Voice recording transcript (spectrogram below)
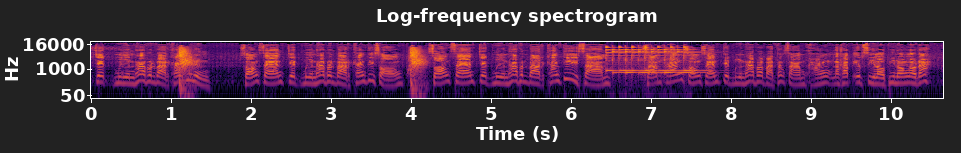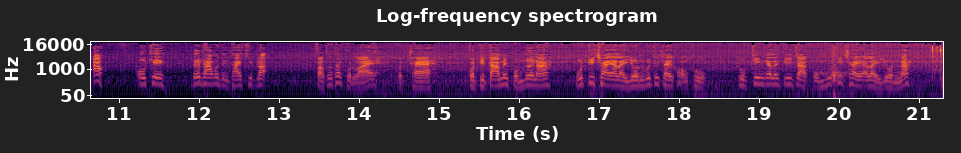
275,000 บาทครั้งที่ 1 275,000 บาทครั้งที่ 2 275,000 บาท ครั้งที่ 3 3 ครั้ง 275,000 บาททั้ง 3 ครั้งนะครับ FC เราพี่น้องเรานะอ้าวโอเค เดินทางมาถึงท้ายคลิปละฝากทุกท่านกดไลค์กดแชร์ กดติดตามให้ผมด้วยนะ วุฒิชัยอะไหล่ยนต์วุฒิชัยของถูก ถูกจริงการันตีจากผมวุฒิชัยอะไหล่ยนต์นะ0879519226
